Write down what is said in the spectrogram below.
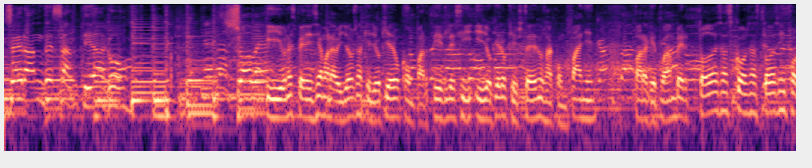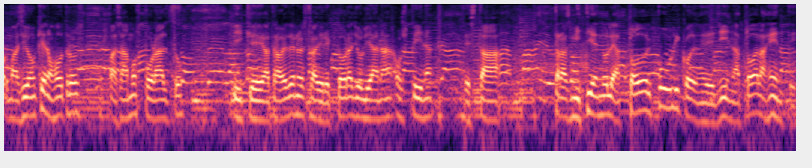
Serán de Santiago. Y una experiencia maravillosa que yo quiero compartirles y, y yo quiero que ustedes nos acompañen para que puedan ver todas esas cosas, toda esa información que nosotros pasamos por alto y que a través de nuestra directora Juliana Ospina está transmitiéndole a todo el público de Medellín, a toda la gente,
